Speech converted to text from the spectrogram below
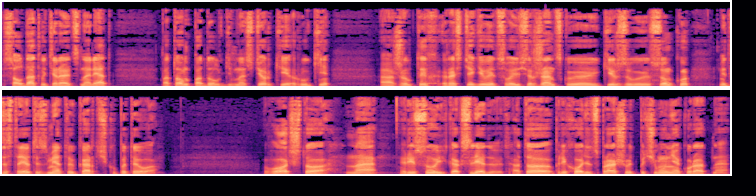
Солдат вытирает снаряд — потом подол гимнастерки, руки, а Желтых расстегивает свою сержантскую кирзовую сумку и достает измятую карточку ПТО. «Вот что, на, рисуй как следует, а то приходит, спрашивает, почему неаккуратная.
